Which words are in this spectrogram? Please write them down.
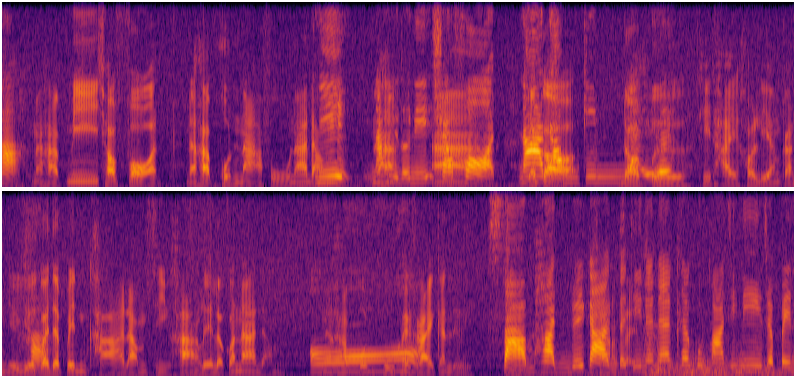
ค่ะนะครับมีช็อปฟอร์ดนะครับขนหนาฟูหน้าดำนี่นั่ะงฮะอยู่ตรงนี้าชาฟอร์ด หน้าแล้วก็ดำกินดอใหญ่เปอเลยร์ที่ไทยเขาเลี้ยงกันเยอะค่ะๆ ก็จะเป็นขาดำสีข้างเลยแล้วก็หน้าดำนะครับขนฟูคล้าย ๆ กันเลยสามพันด้วยกันสามแต่ที่สายพันธุ์แน่ๆถ้าคุณมาที่นี่จะเป็น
